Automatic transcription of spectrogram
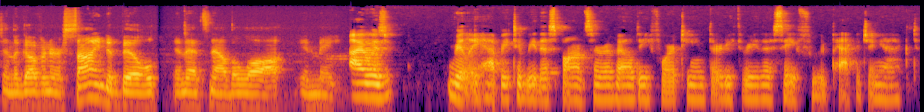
And the governor signed a bill, and that's now the law in Maine. I was really happy to be the sponsor of LD 1433, the Safe Food Packaging Act.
